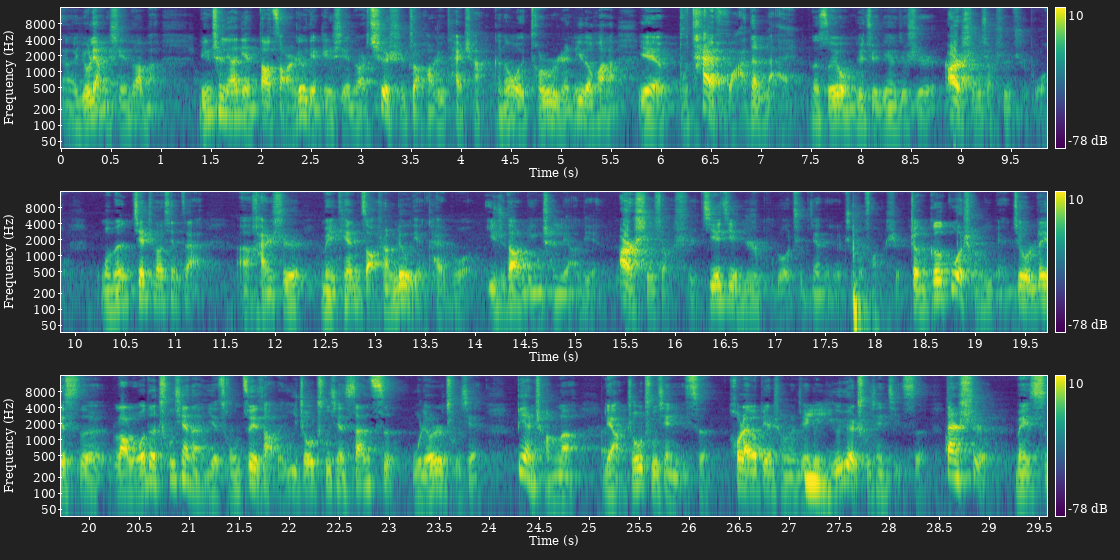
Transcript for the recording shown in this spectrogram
呃，有两个时间段吧。凌晨两点到早上六点这个时间段，确实转化率太差，可能我投入人力的话也不太划得来。那所以我们就决定就是二十个小时直播，我们坚持到现在啊，还是每天早上六点开播，一直到凌晨两点，二十个小时，接近日不落直播间的一个直播方式。整个过程里面就类似老罗的出现呢，也从最早的一周出现三次，五六日出现。变成了两周出现一次，后来又变成了这个一个月出现几次。但是每次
